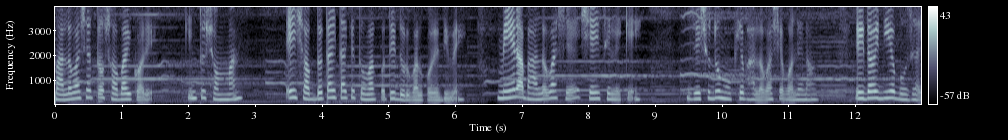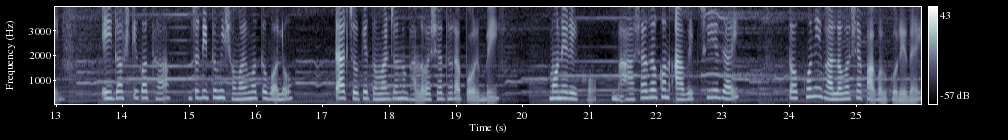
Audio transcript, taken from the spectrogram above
ভালোবাসা তো সবাই করে কিন্তু সম্মান এই শব্দটাই তাকে তোমার প্রতি দুর্বল করে দিবে। মেয়েরা ভালোবাসে সেই ছেলেকে। যে শুধু মুখে ভালোবাসে বলে না, হৃদয় দিয়ে বোঝাই এই দশটি কথা যদি তুমি সময় মতো বলো, তার চোখে তোমার জন্য ভালোবাসা ধরা পড়বেই। মনে রেখো, ভাষা যখন আবেগ ছুঁয়ে যায়, তখনই ভালোবাসা পাগল করে দেয়।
